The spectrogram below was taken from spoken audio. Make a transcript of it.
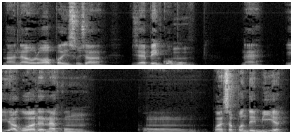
na, na Europa, isso já, já é bem comum. Né? E agora, né, com, com, com essa pandemia,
